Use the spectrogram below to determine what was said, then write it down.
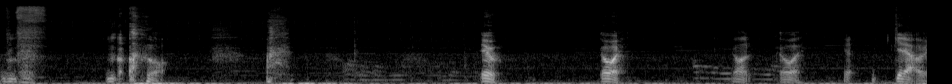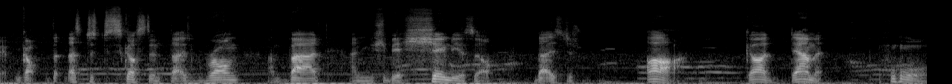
Ew. Go away. Go on. Go away. Yeah. Get out of here. Go. That's just disgusting. That is wrong and bad, and you should be ashamed of yourself. That is just. Ah. God damn it. Ooh.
